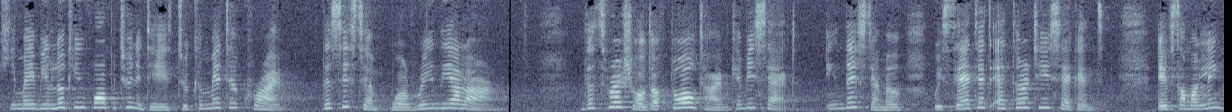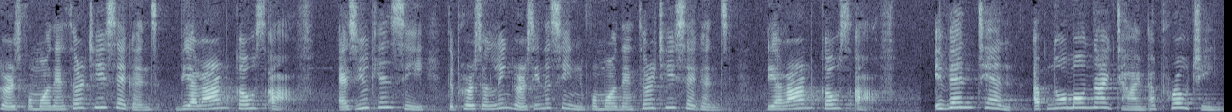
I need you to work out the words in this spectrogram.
he may be looking for opportunities to commit a crime. The system will ring the alarm. The threshold of dwell time can be set. In this demo, we set it at 30 seconds. If someone lingers for more than 30 seconds, the alarm goes off. As you can see, the person lingers in the scene for more than 30 seconds. The alarm goes off. Event 10. Abnormal nighttime approaching.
